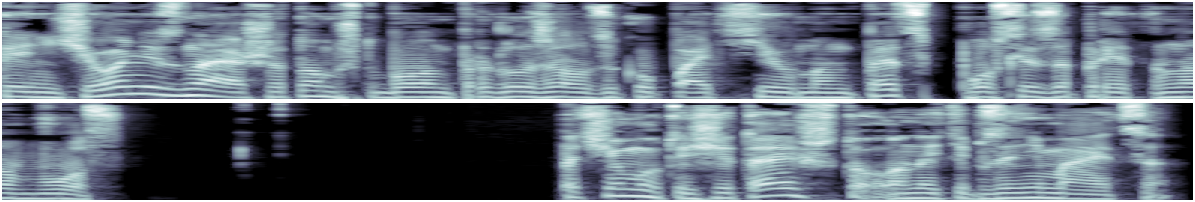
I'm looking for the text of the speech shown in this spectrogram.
ты ничего не знаешь о том, чтобы он продолжал закупать Hillman Pets после запрета на ввоз? Почему ты считаешь, что он этим занимается?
